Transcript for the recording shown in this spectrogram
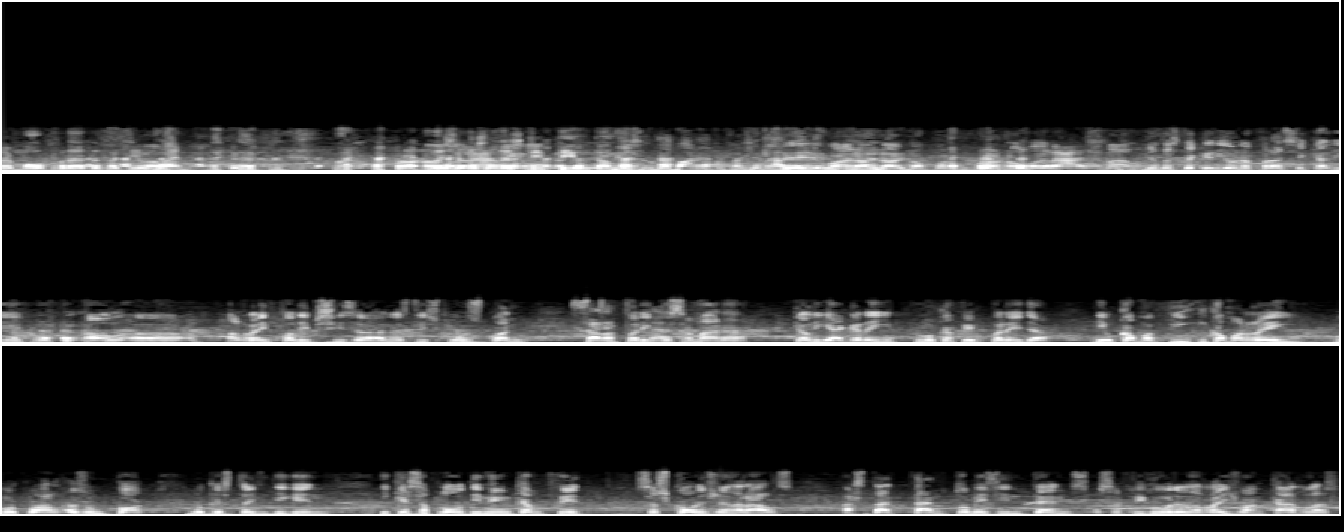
És molt fred, efectivament. Però no deixa de ser descriptiu, també. És una bona professional. Sí, bueno, no, no, però no m'agrada. Jo destacaria una frase que ha dit el, eh, el rei Felip VI en el discurs quan s'ha referit a sa mare que li ha agraït el que ha fet per ella, diu com a fill i com a rei, el qual és un poc el que estem dient, i que l'aplaudiment que han fet les Corts Generals ha estat tant o més intens a la figura del rei Joan Carles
